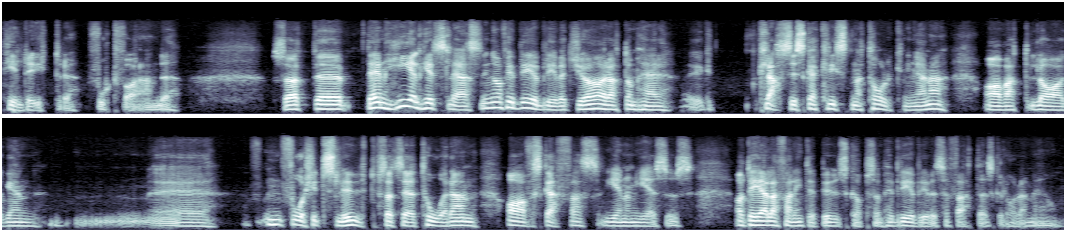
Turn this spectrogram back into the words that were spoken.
till det yttre fortfarande. Så att eh, den helhetsläsning av Hebreerbrevet gör att de här eh, klassiska kristna tolkningarna av att lagen eh, får sitt slut, så att säga, tåran avskaffas genom Jesus. Och det är i alla fall inte ett budskap som Hebreerbrevets författare skulle hålla med om.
